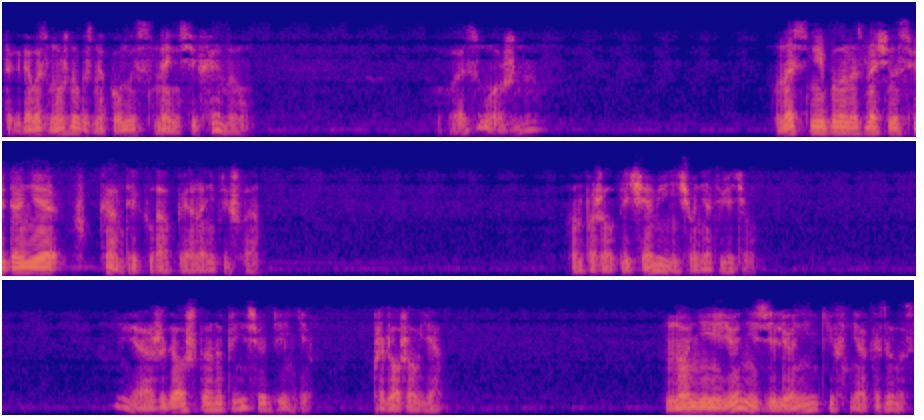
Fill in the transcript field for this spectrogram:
Тогда, возможно, вы знакомы с Нэнси Хэмилл. Возможно. У нас с ней было назначено свидание в кантри-клаб, и она не пришла. Он пожал плечами и ничего не ответил. «Я ожидал, что она принесет деньги», — продолжал я. Но ни ее, ни зелененьких не оказалось.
